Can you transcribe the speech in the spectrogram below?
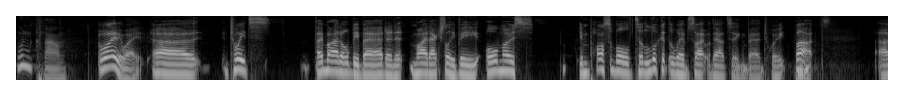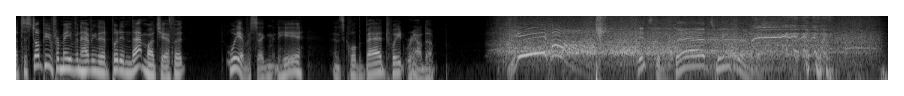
One clown. Well, anyway, uh, tweets, they might all be bad, and it might actually be almost impossible to look at the website without seeing a bad tweet. But uh, to stop you from even having to put in that much effort, we have a segment here, and it's called the Bad Tweet Roundup. Yeehaw! It's the Bad Tweet Roundup.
